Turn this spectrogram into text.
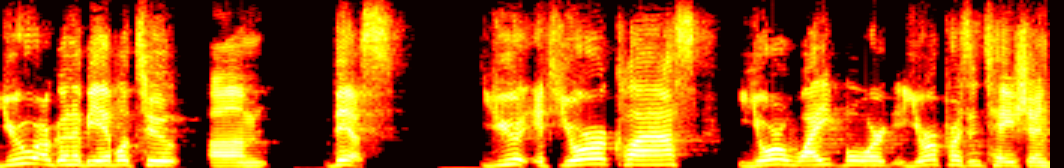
you are going to be able to um, this you it's your class your whiteboard your presentation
